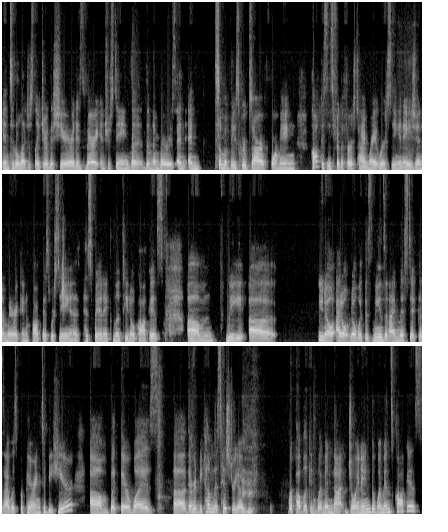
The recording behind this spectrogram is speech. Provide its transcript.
into the legislature this year. It is very interesting the the numbers and and some of these groups are forming caucuses for the first time, right? We're seeing an Asian American caucus, we're seeing a Hispanic and Latino caucus. Um, we, uh, you know, I don't know what this means, and I missed it because I was preparing to be here. Um, but there was, uh, there had become this history of Republican women not joining the Women's Caucus.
